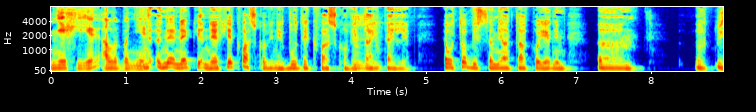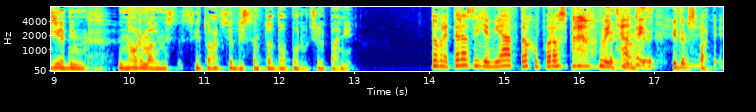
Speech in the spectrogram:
Nech je, alebo nie? Ne, nech, je, nech je kvaskový, nech bude kvaskový mm. taj, taj lep. Evo to by som ja tako jednim, um, jednim normálnym situáciou by som to doporučil pani. Dobre, teraz idem ja, trochu porozprávame ďalej. idem spať.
